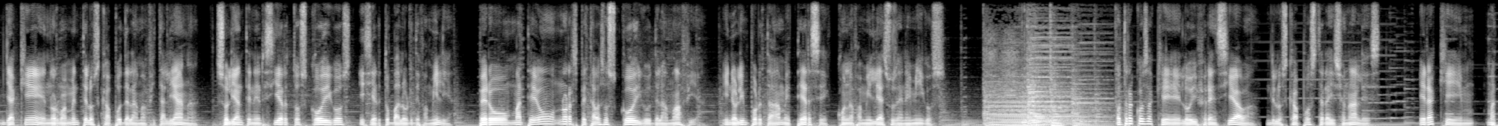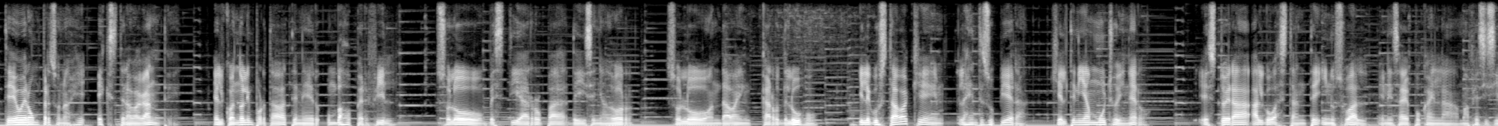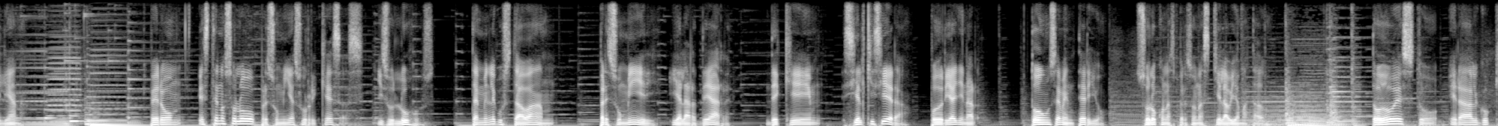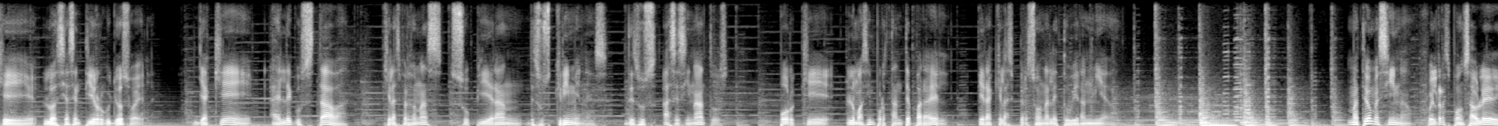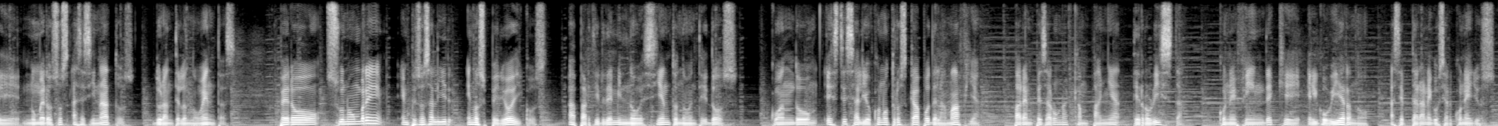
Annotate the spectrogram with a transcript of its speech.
ya que normalmente los capos de la mafia italiana solían tener ciertos códigos y ciertos valores de familia. Pero Mateo no respetaba esos códigos de la mafia y no le importaba meterse con la familia de sus enemigos. Otra cosa que lo diferenciaba de los capos tradicionales era que Mateo era un personaje extravagante, el cual no le importaba tener un bajo perfil, solo vestía ropa de diseñador, solo andaba en carros de lujo y le gustaba que la gente supiera que él tenía mucho dinero esto era algo bastante inusual en esa época en la mafia siciliana. Pero este no solo presumía sus riquezas y sus lujos, también le gustaba mm, presumir y alardear de que si él quisiera podría llenar todo un cementerio solo con las personas que él había matado. Todo esto era algo que lo hacía sentir orgulloso a él, ya que a él le gustaba que las personas supieran de sus crímenes, de sus asesinatos, porque lo más importante para él era que las personas le tuvieran miedo. Mateo Messina fue el responsable de numerosos asesinatos durante los noventas, pero su nombre empezó a salir en los periódicos a partir de 1992, cuando este salió con otros capos de la mafia para empezar una campaña terrorista con el fin de que el gobierno aceptara negociar con ellos.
